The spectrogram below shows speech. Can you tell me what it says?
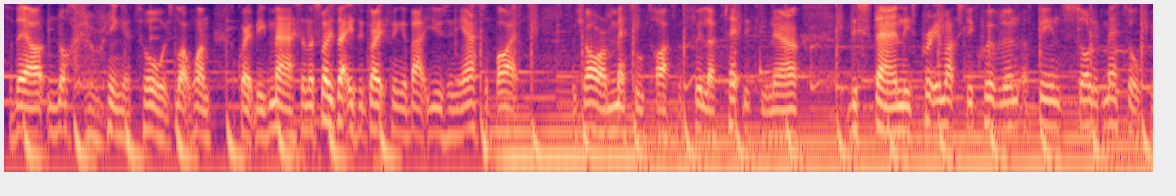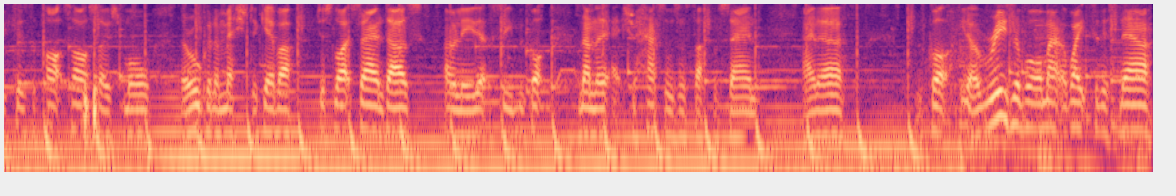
So they are not going to ring at all. It's like one great big mass. And I suppose that is the great thing about using the Atabites which are a metal type of filler technically now this stand is pretty much the equivalent of being solid metal because the parts are so small they're all going to mesh together just like sand does only let's see we've got none of the extra hassles and stuff of sand. And uh, we've got you know a reasonable amount of weight to this now.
